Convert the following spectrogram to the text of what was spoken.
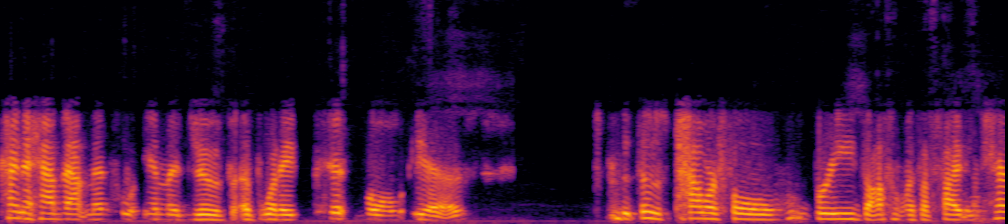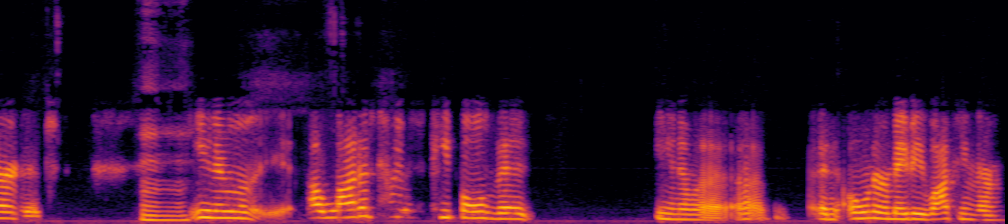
kind of have that mental image of, of what a pit bull is. But those powerful breeds, often with a fighting heritage, Mm. you know, a lot of times people that, you know, a, a, an owner may be walking their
